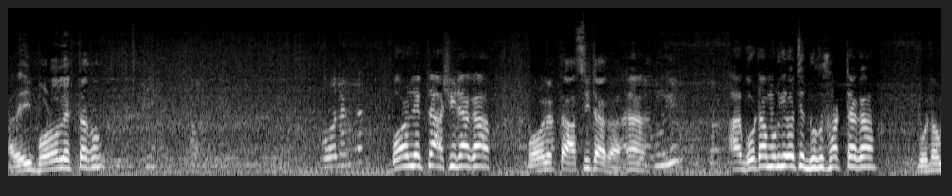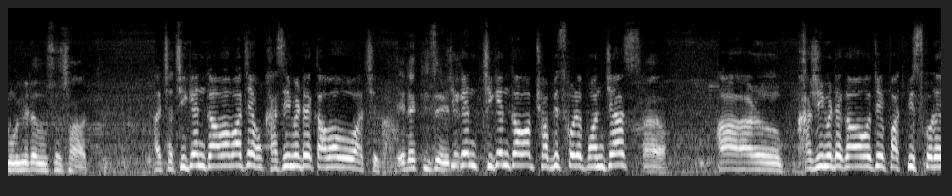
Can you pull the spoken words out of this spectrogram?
আর এই বড় লেগটা কম? বড় লেগটা আশি টাকা। বড় লেগটা আশি টাকা। হ্যাঁ। আর গোটা মুরগি হচ্ছে দুশো ষাট টাকা। গোটা মুরগিটা দুশো ষাট। আচ্ছা চিকেন কাবাব আছে খাসি মেটে কাবাবও আছে। এটা কি চিকেন চিকেন কাবাব ছ পিস করে পঞ্চাশ। হ্যাঁ। আর খাসি মেটে কাবাব হচ্ছে পাঁচ পিস করে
